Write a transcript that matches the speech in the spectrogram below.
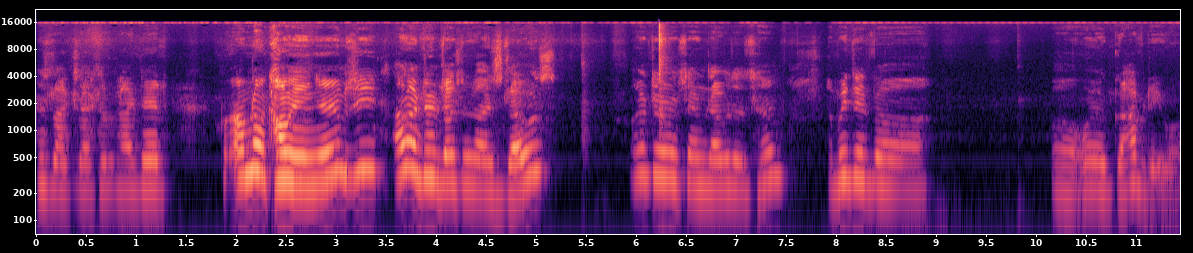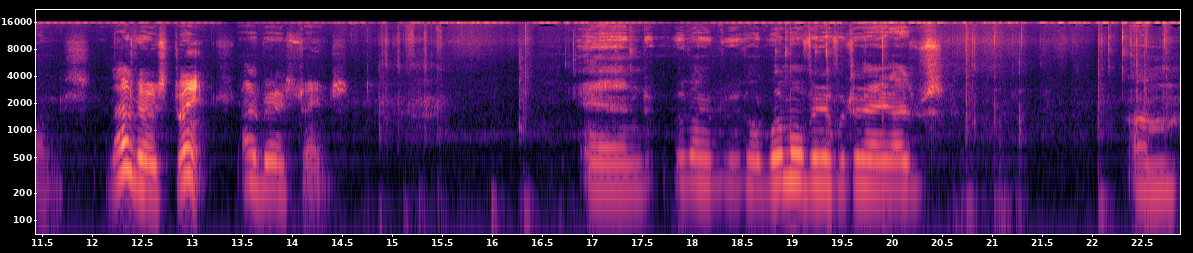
Just like Jacksepticeye did. But I'm not commenting him, see? I'm not doing Jacksepticeye's levels. I'm not doing the same levels as him. We did the, uh, of gravity ones. That's very strange. That's very strange. And we're going to record one more video for today, guys. Um.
